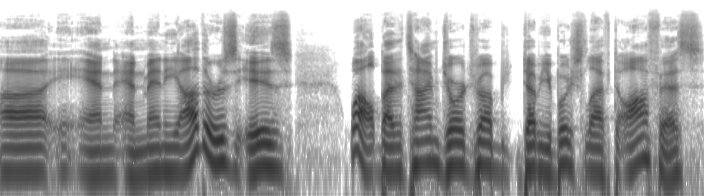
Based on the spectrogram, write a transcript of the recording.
uh, and and many others, is well, by the time George W. Bush left office,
